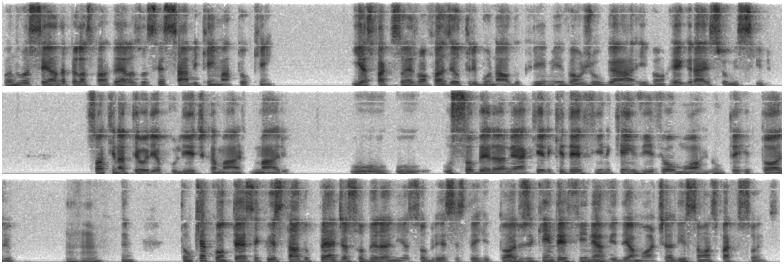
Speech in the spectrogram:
Quando você anda pelas favelas, você sabe quem matou quem. E as facções vão fazer o tribunal do crime, vão julgar e vão regrar esse homicídio. Só que na teoria política, Mário, o, o, o soberano é aquele que define quem vive ou morre num território. Uhum. Né? Então, o que acontece é que o Estado pede a soberania sobre esses territórios e quem define a vida e a morte ali são as facções,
